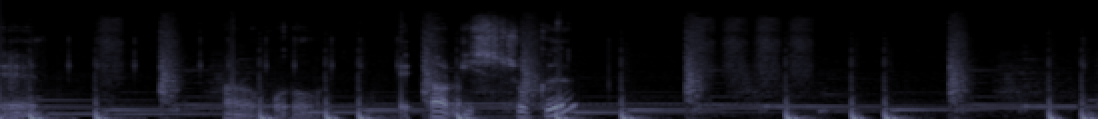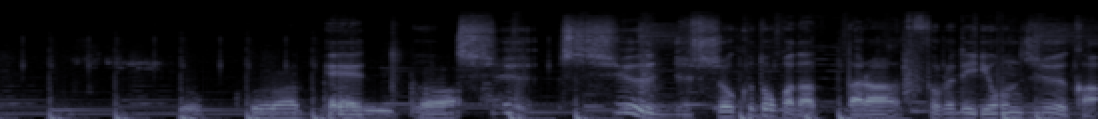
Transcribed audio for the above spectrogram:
えーなるほど。え、なる一食食あたえーりが、週週10食とかだったら、それで40か。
